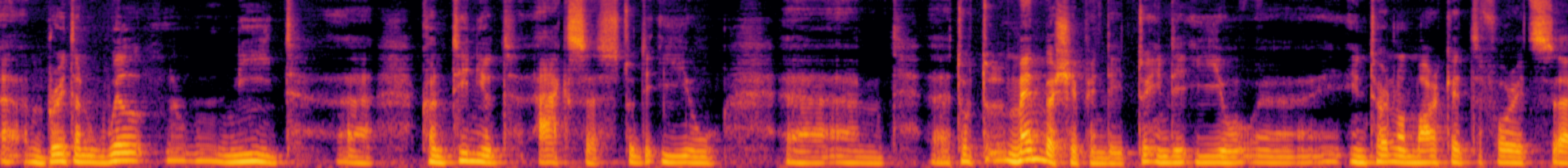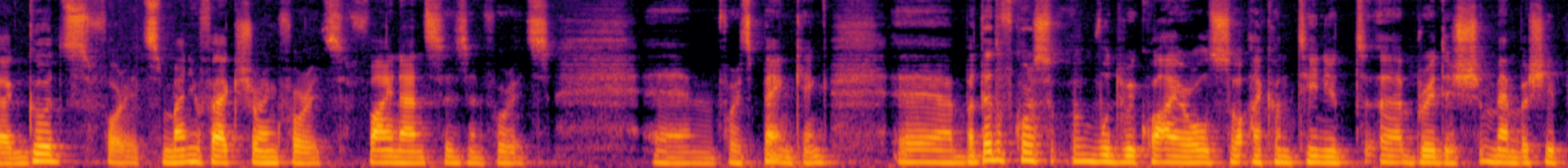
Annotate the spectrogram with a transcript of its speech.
uh, Britain will need uh, continued access to the EU uh, um, uh, to, to, membership indeed to in the EU uh, internal market for its goods, for its manufacturing, for its finances, and for its um, for its banking. Uh, but that, of course, would require also a continued uh, British membership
